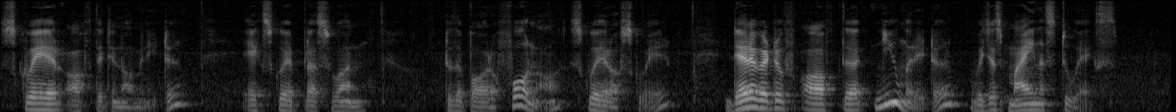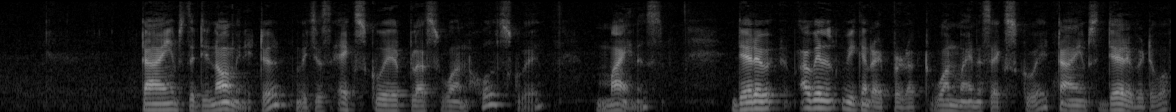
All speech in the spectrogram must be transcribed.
Square of the denominator x square plus 1 to the power of 4 now square of square. Derivative of the numerator which is minus 2x times the denominator which is x square plus 1 whole square minus derivative I uh, will we can write product 1 minus x square times derivative of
